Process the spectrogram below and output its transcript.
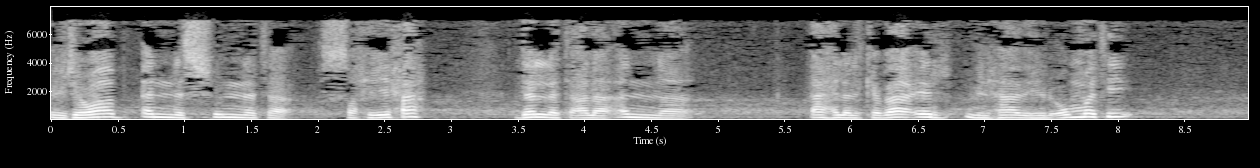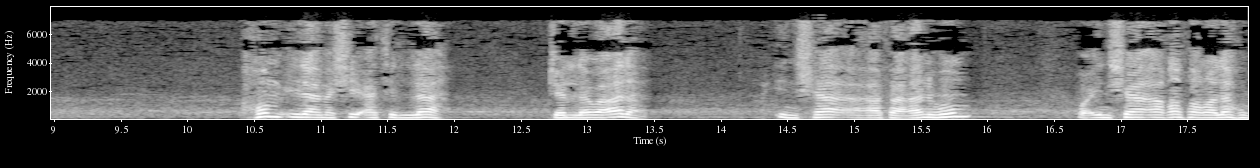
الجواب أن السنة الصحيحة دلت على أن أهل الكبائر من هذه الأمة هم إلى مشيئة الله جل وعلا إن شاء عفى عنهم وإن شاء غفر لهم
